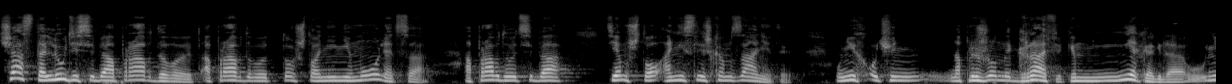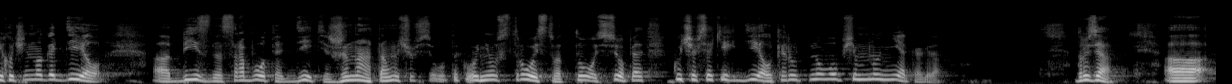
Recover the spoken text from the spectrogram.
Часто люди себя оправдывают, оправдывают то, что они не молятся, оправдывают себя тем, что они слишком заняты. У них очень напряженный график, им некогда, у них очень много дел, а, бизнес, работа, дети, жена, там еще все вот такое неустройство, то, все, куча всяких дел, короче, ну, в общем, ну, некогда. Друзья, а,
